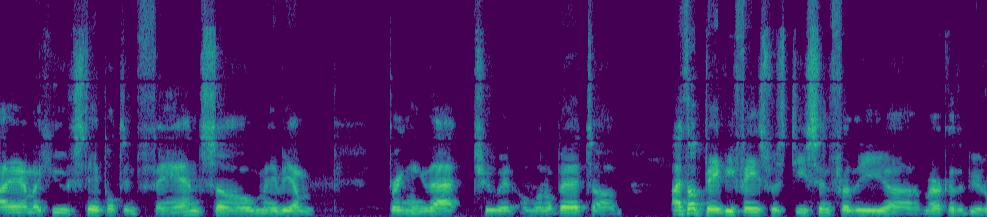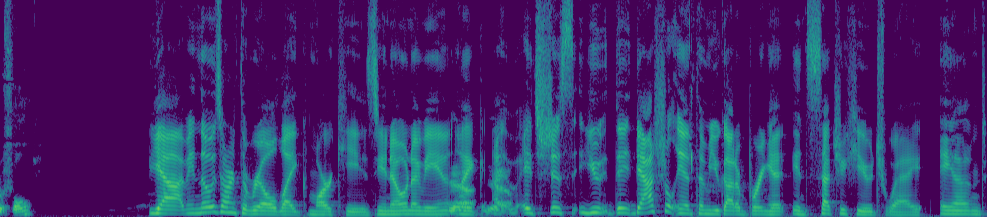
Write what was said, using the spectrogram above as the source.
I am a huge Stapleton fan, so maybe I'm bringing that to it a little bit. Um, I thought Babyface was decent for the uh, America the Beautiful. Yeah, I mean those aren't the real like marquees, you know what I mean? Yeah, like yeah. I, it's just you the national anthem you got to bring it in such a huge way and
